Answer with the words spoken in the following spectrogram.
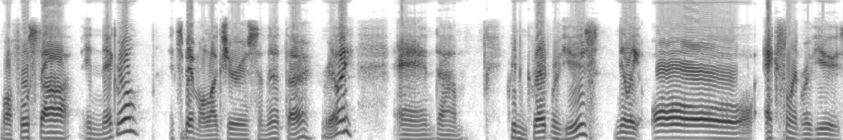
well four star in Negril. It's a bit more luxurious than that though, really. And um, getting great reviews, nearly all excellent reviews.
